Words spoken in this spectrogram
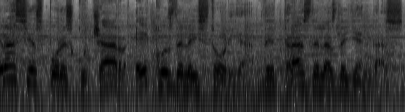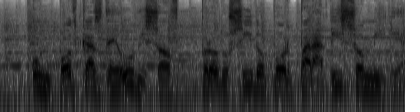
Gracias por escuchar Ecos de la Historia, Detrás de las Leyendas, un podcast de Ubisoft producido por Paradiso Media.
